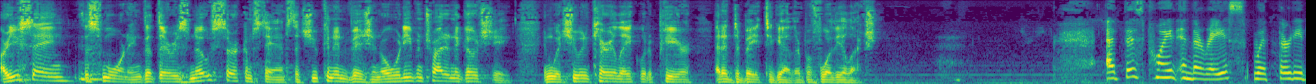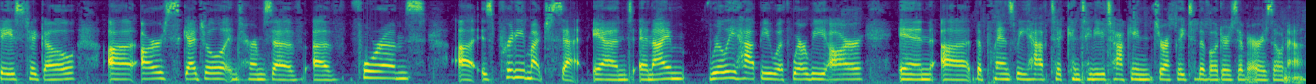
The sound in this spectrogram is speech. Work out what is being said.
Are you saying this morning that there is no circumstance that you can envision or would even try to negotiate in which you and Kari Lake would appear at a debate together before the election? At this point in the race, with 30 days to go, uh, our schedule in terms of, of forums uh, is pretty much set, and and I'm really happy with where we are in uh, the plans we have to continue talking directly to the voters of Arizona.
